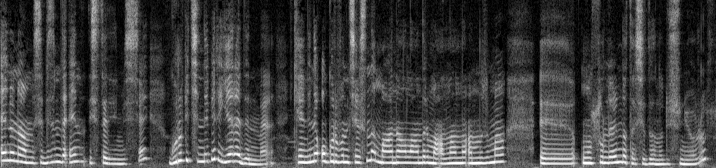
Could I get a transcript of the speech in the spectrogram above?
en önemlisi bizim de en istediğimiz şey grup içinde bir yer edinme. Kendini o grubun içerisinde manalandırma, anlamlandırma e, unsurlarını da taşıdığını düşünüyoruz.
